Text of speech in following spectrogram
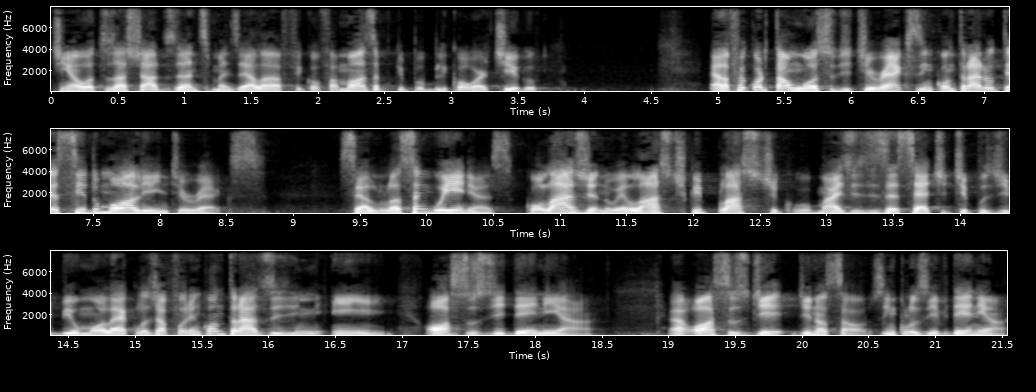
Tinha outros achados antes, mas ela ficou famosa porque publicou o artigo. Ela foi cortar um osso de T-Rex e encontraram tecido mole em T-Rex. Células sanguíneas, colágeno, elástico e plástico. Mais de 17 tipos de biomoléculas já foram encontrados em, em ossos de DNA. É, ossos de dinossauros, inclusive DNA.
